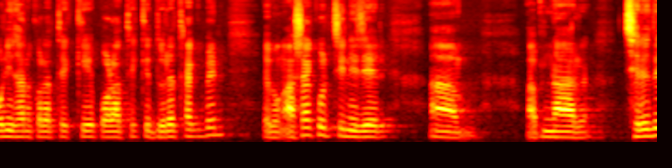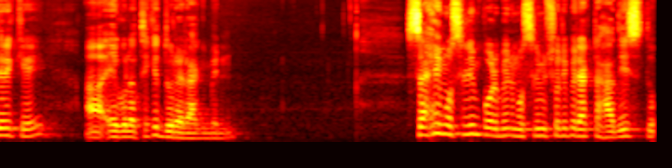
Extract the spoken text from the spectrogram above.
পরিধান করা থেকে পড়া থেকে দূরে থাকবেন এবং আশা করছি নিজের আপনার ছেলেদেরকে এগুলো থেকে দূরে রাখবেন। শাহি মুসলিম পড়বেন মুসলিম শরীফের একটা হাদিস দু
